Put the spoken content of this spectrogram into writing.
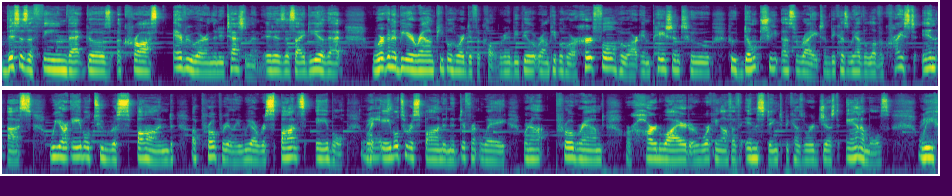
this is a theme that goes across everywhere in the New Testament. It is this idea that we're going to be around people who are difficult. We're going to be around people who are hurtful, who are impatient, who who don't treat us right. And because we have the love of Christ in us, we are able to respond appropriately. We are response able. Right. We're able to respond in a different way. We're not programmed or hardwired or working off of instinct because we're just animals. Right. We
